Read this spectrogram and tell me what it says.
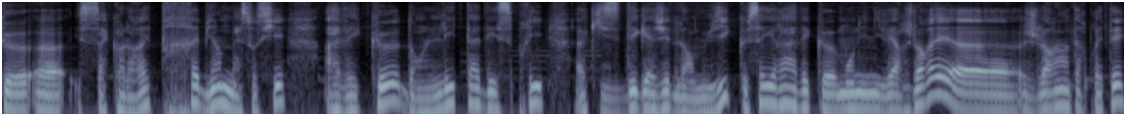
que euh, ça collerait très bien de m'associer avec eux dans l'état d'esprit euh, qui se dégageait de leur musique, que ça irait avec euh, mon univers. Je leur ai, je leur ai interprété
